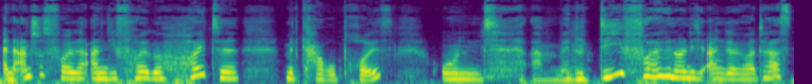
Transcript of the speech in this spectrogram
eine Anschlussfolge an die Folge heute mit Caro Preuß. Und ähm, wenn du die Folge noch nicht angehört hast,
